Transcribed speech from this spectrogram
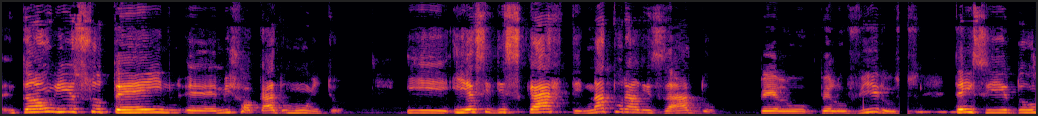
Então, isso tem é, me chocado muito. E, e esse descarte naturalizado pelo, pelo vírus tem sido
